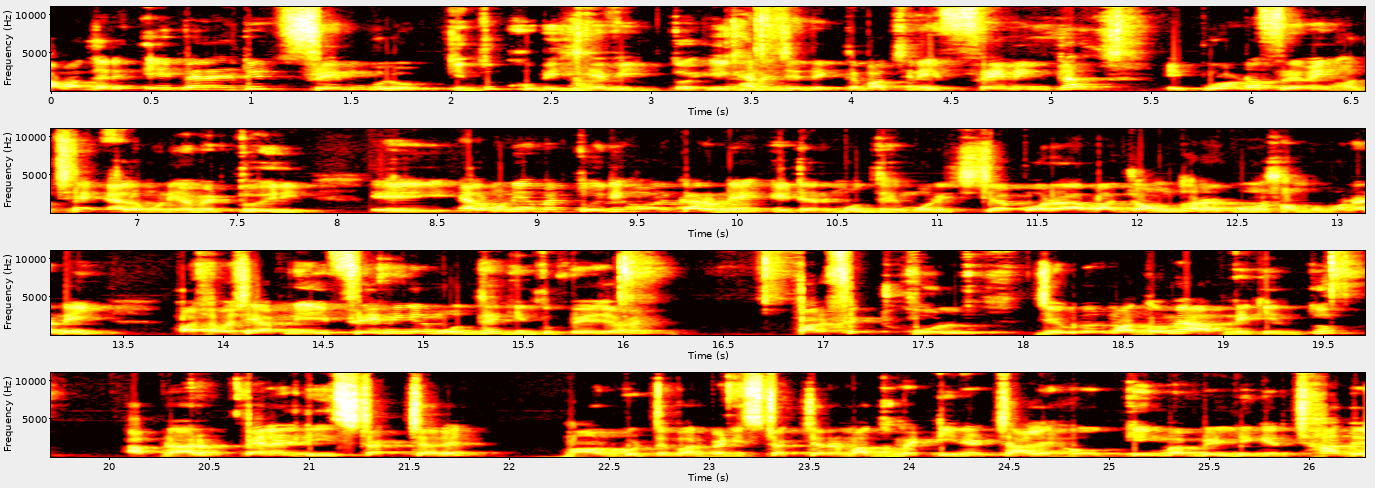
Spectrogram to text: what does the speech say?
আমাদের এই প্যানেলটির ফ্রেমগুলো কিন্তু খুবই হেভি তো এখানে যে দেখতে পাচ্ছেন, এই ফ্রেমিংটা এই পুরোটা ফ্রেমিং হচ্ছে অ্যালুমিনিয়ামের তৈরি। এই অ্যালুমিনিয়ামের তৈরি হওয়ার কারণে এটার মধ্যে মরিচা পড়া বা জং ধরার কোনো সম্ভাবনা নেই। পাশাপাশি আপনি এই ফ্রেমিং এর মধ্যে কিন্তু পেয়ে যাবেন পারফেক্ট হোল যেগুলোর মাধ্যমে আপনি কিন্তু আপনার প্যানেলটি স্ট্রাকচারে মাউন্ট করতে পারবেন। স্ট্রাকচারের মাধ্যমে টিনের চালে হোক কিংবা বিল্ডিং এর ছাদে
